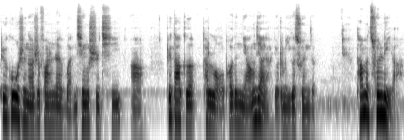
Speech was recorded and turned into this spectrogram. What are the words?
这个故事呢是发生在晚清时期啊。这大哥他老婆的娘家呀有这么一个村子，他们村里啊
